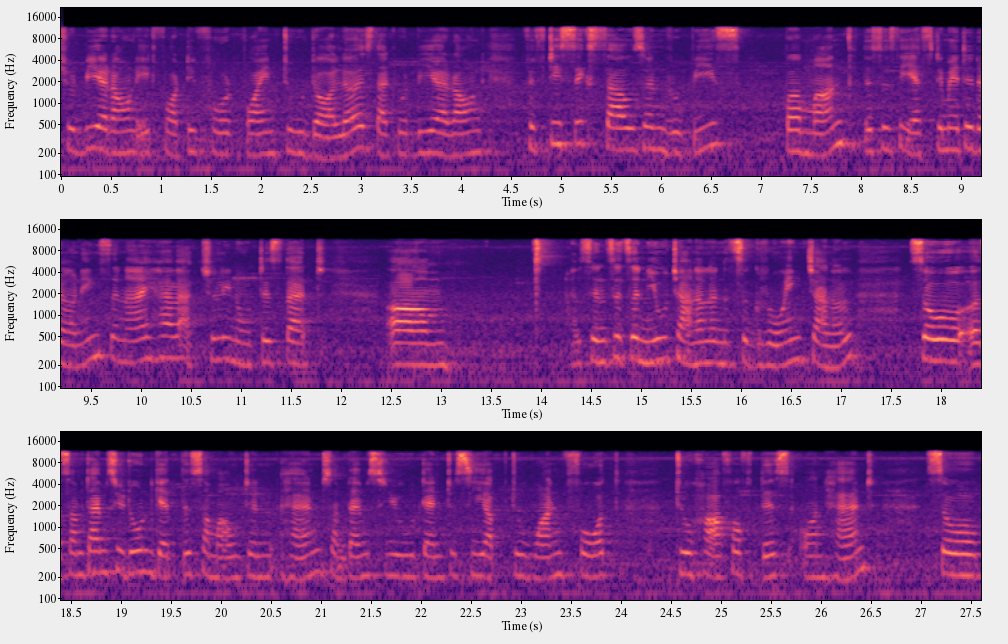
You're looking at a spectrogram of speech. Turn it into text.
should be around 844.2 dollars. That would be around 56,000 rupees per month. This is the estimated earnings and I have actually noticed that um, since it's a new channel and it's a growing channel so uh, sometimes you don't get this amount in hand. Sometimes you tend to see up to one fourth to half of this on hand. So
